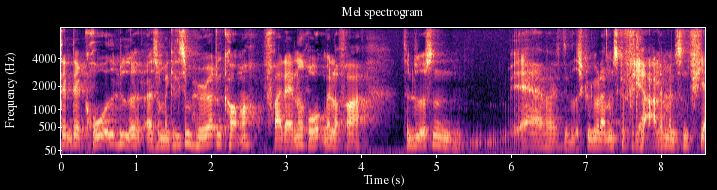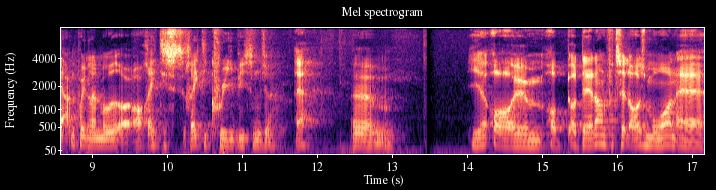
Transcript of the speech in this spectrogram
den der gråd lyder, altså man kan ligesom høre, at den kommer fra et andet rum, eller fra, den lyder sådan, ja, jeg ved sgu ikke, hvordan man skal forklare Fjern. det, men sådan fjern på en eller anden måde, og, og rigtig, rigtig creepy, synes jeg. Ja. Øhm, Ja, og, øhm, og, og datteren fortæller også moren, at,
